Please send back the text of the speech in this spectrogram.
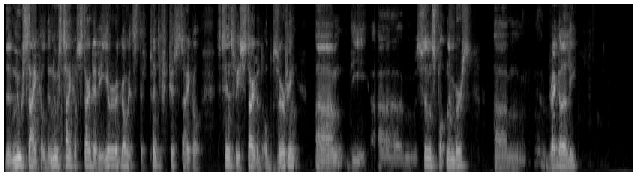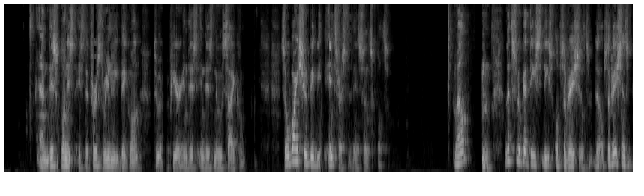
the new cycle. The new cycle started a year ago. It's the 25th cycle since we started observing um, the um, sunspot numbers um, regularly. And this one is, is the first really big one to appear in this, in this new cycle. So why should we be interested in sunspots? Well, let's look at these, these observations. The observations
